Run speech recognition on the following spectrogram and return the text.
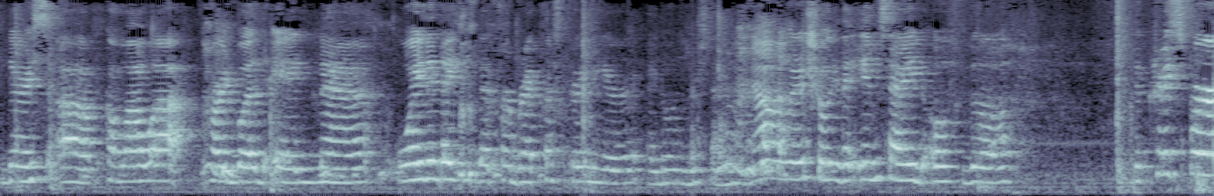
There's uh, kawawa hard-boiled egg na why didn't I eat that for breakfast earlier? I don't understand. Now I'm gonna show you the inside of the the crisper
